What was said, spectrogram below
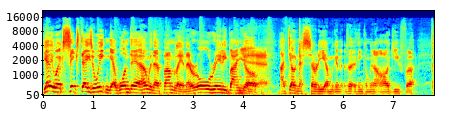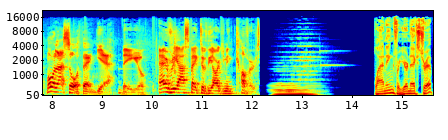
yeah they work six days a week and get one day at home with their family and they're all really banged Yeah. up. I don't necessarily I'm gonna I think I'm gonna argue for more of that sort of thing. Yeah, there you go. Every aspect of the argument covered. Planning for your next trip?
